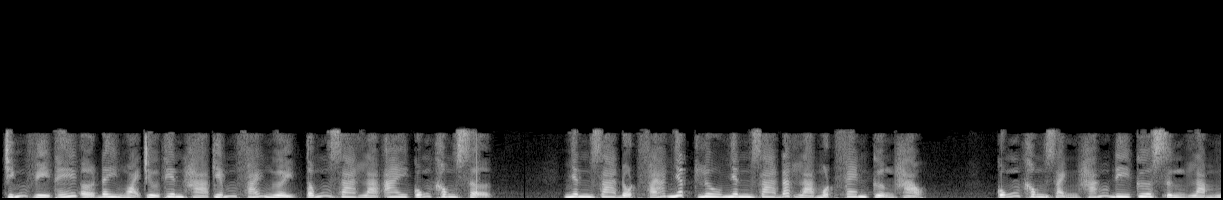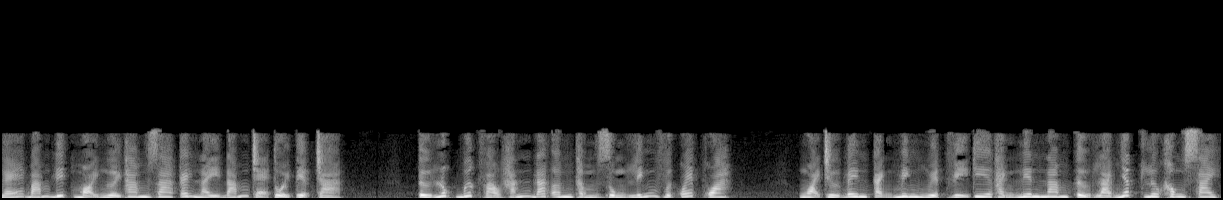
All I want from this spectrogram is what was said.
Chính vì thế ở đây ngoại trừ thiên hà kiếm phái người tống ra là ai cũng không sợ. Nhân gia đột phá nhất lưu nhân gia đắt là một phen cường hào. Cũng không rảnh háng đi cưa sừng làm nghé bám đít mọi người tham gia cái này đám trẻ tuổi tiệc trà. Từ lúc bước vào hắn đã âm thầm dùng lính vượt quét qua. Ngoại trừ bên cạnh Minh Nguyệt vị kia thành niên nam tử là nhất lưu không sai.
